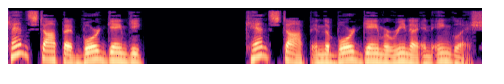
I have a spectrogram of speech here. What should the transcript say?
Can't Stop at board BoardGameGeek Can't Stop in the Board Game Arena in English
